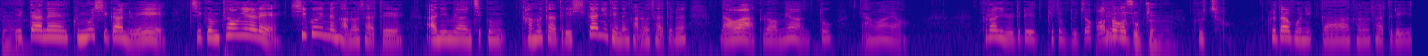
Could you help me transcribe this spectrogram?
네. 일단은 근무 시간 외에 지금 평일에 쉬고 있는 간호사들 아니면 지금 간호사들이 시간이 되는 간호사들은 나와 그러면 또 나와요. 그런 일들이 계속 누적되고 안 나갈 수 없잖아요. 그렇죠. 그러다 보니까 간호사들이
